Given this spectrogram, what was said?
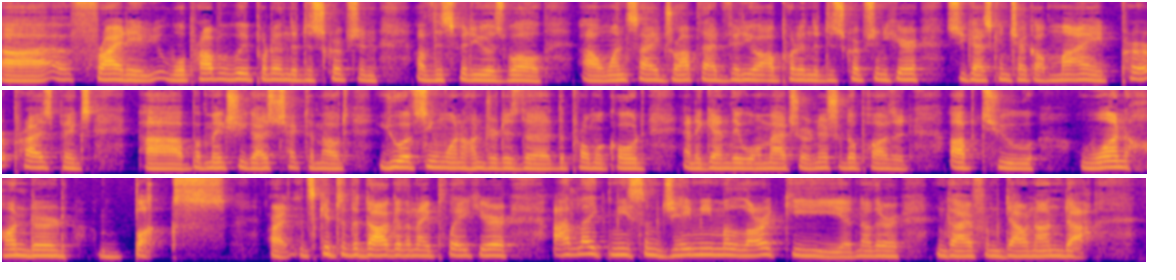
uh, Friday. We'll probably put in the description of this video as well. Uh, once I drop that video, I'll put in the description here so you guys can check out my per- prize picks. Uh, but make sure you guys check them out. UFC 100 is the, the promo code. And again, they will match your initial deposit up to 100 bucks. All right, let's get to the dog of the night play here. I like me some Jamie Mullarkey, another guy from Down Under.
